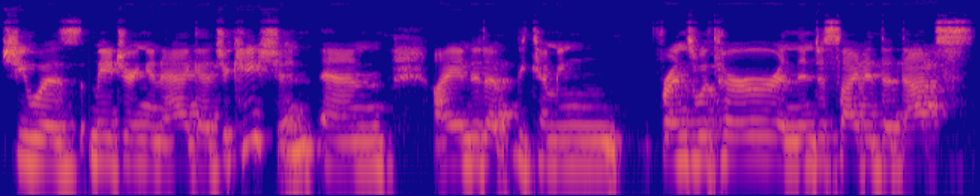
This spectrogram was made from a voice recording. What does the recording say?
she was majoring in ag education. And I ended up becoming friends with her and then decided that that's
